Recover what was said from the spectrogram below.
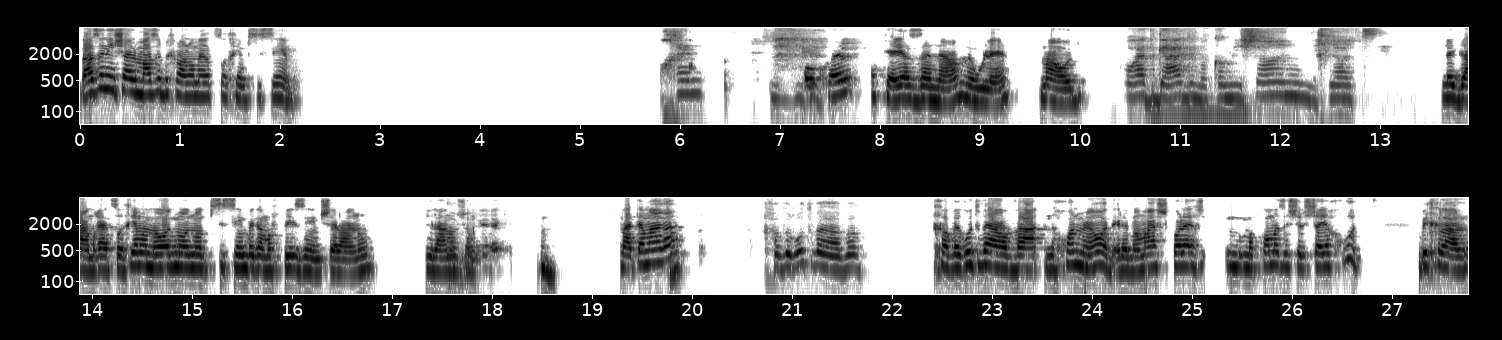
ואז אני אשאל מה זה בכלל אומר צרכים בסיסיים? אוכל. אוכל, אוקיי, הזנה, מעולה. מה עוד? קורת גג, מקום לישון, לחיות. לגמרי, הצרכים המאוד מאוד מאוד בסיסיים וגם הפיזיים שלנו. אילנו שאומרת. מה תמרה? חברות ואהבה. חברות ואהבה, נכון מאוד, אלה ממש כל המקום הזה של שייכות בכלל,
